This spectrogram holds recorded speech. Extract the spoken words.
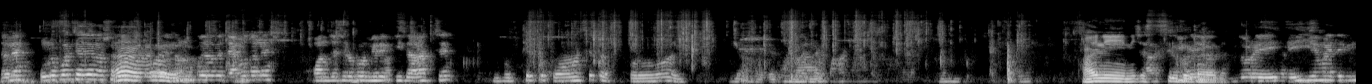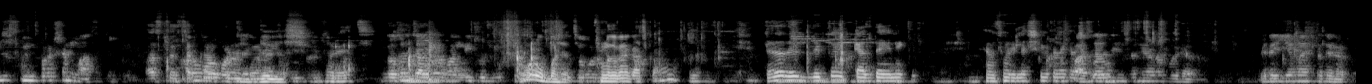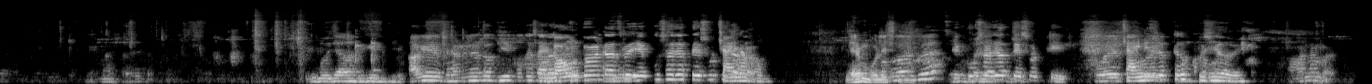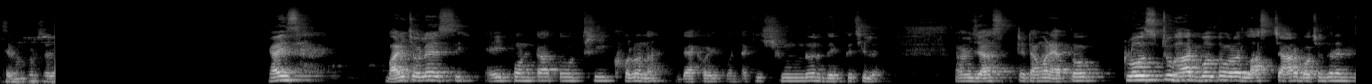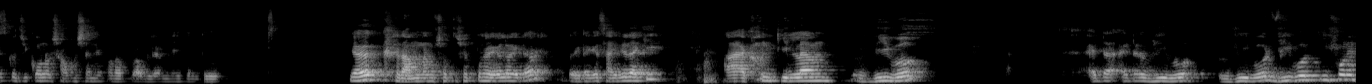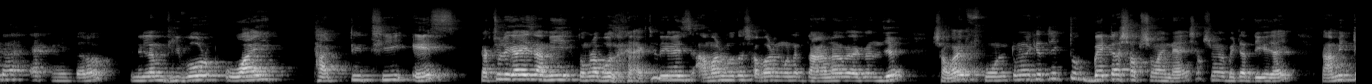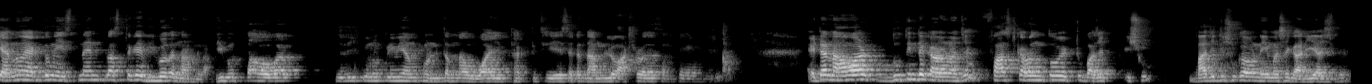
তাহলে ঊনপঞ্চাশ হাজার নশো হ্যাঁ, হবে দেখো তাহলে পঞ্চাশের উপর মেরে কি দাঁড়াচ্ছে? বুদ্ধি একটু কম আছে তো করব বল। হয়নি নিচে সিল খুলতে হবে। এই এই ইএমআই তে কিন্তু স্ক্রিন প্রোটেকশন মাস্ট আস্তে করে দেখিস। ওর অভ্যাস আছে। সোনা দোকানে কাজ করা। দাদা দেখ- দেখতে কাজ দেয় নাকি? টাকা। এটা ইএমআই এর সাথে কাটবে। আগে ভ্যানিলাটা দিয়ে কোথায় ডাউন পেমেন্ট আসবে একুশ হাজার তেষট্টি চায়না ফোন এরকম বলিস কত একুশ হাজার তেষট্টি। চাইনিজ লোকটা খুব খুশি হবে। আমার number seven four seven guys বাড়ি চলে এসেছি। এই ফোনটা তো ঠিক হলো না। দেখো এই ফোনটা কি সুন্দর দেখতে ছিল। আমি জাস্ট এটা আমার এত ক্লোজ টু হার্ট বলতে পারো লাস্ট চার বছর ধরে আমি ইউজ করছি কোনো সমস্যা নেই কোনো প্রবলেম নেই কিন্তু যাই হোক, রাম নাম সত্য সত্য হয়ে গেল এটার। তো এটাকে সাইডে রাখি। আর এখন কিনলাম ভিভো এটা এটা ভিভো ভিভোর ভিভোর কি ফোন এটা? এক মিনিট দাঁড়াও। নিলাম ভিভোর Y thirty three S actually guys আমি, তোমরা বল অ্যাকচুয়ালি গাইজ আমার মতো সবার মনে ধারণা হবে এখন যে, সবাই ফোন টোনের ক্ষেত্রে একটু বেটার সবসময় নেয়, সবসময় বেটার দিকে যায়। তো আমি কেন একদম এস নাইন প্লাস থেকে ভিভোতে নামলাম? ভিভো তাও আবার যদি কোনো প্রিমিয়াম ফোন নিতাম, না ওয়াই থার্টি থ্রি এস এটা দাম নিল আঠারো হাজার সামথিং এরকম কিছু। এটা নেওয়ার দু তিনটে কারণ আছে। ফার্স্ট কারণ তো একটু বাজেট ইস্যু বাজেট ইস্যু কারণ এই মাসে গাড়ি আসবে।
